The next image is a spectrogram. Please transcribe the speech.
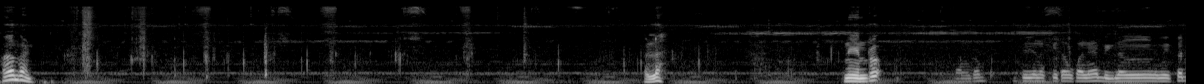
Ano man? Wala. Ano yan bro? Langgam. Ito yung nakita ko kanina, biglang lumipad.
